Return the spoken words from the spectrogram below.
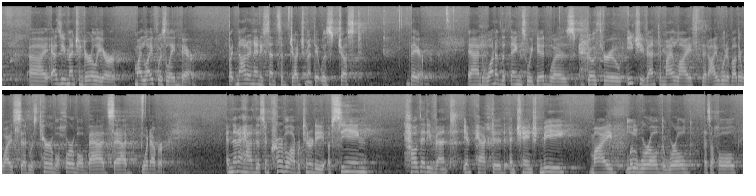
uh, as you mentioned earlier, my life was laid bare but not in any sense of judgment. It was just there. And one of the things we did was go through each event in my life that I would have otherwise said was terrible, horrible, bad, sad, whatever. And then I had this incredible opportunity of seeing how that event impacted and changed me, my little world, the world as a whole,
